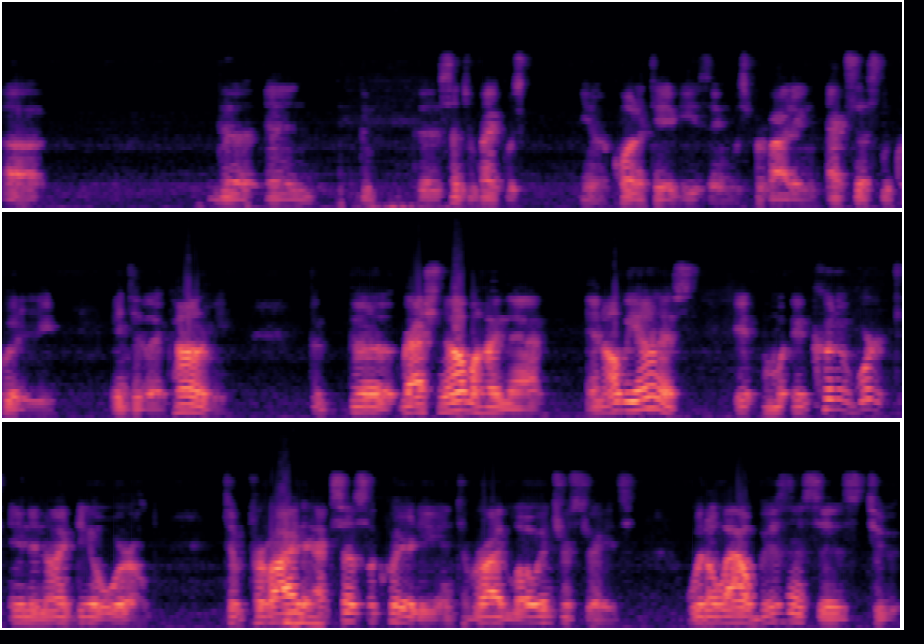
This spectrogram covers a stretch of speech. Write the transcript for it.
uh, the and the, the central bank was you know, quantitative easing was providing excess liquidity into the economy. The, the rationale behind that, and I'll be honest, it, it could have worked in an ideal world. To provide Mhm. excess liquidity and to provide low interest rates would allow businesses to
